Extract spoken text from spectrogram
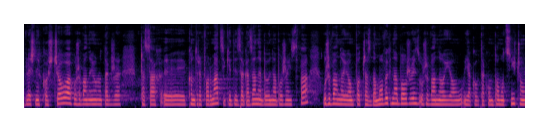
w leśnych kościołach, używano ją także w czasach kontrreformacji, kiedy zagazane były nabożeństwa. Używano ją podczas domowych nabożeństw, używano ją jako taką pomocniczą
